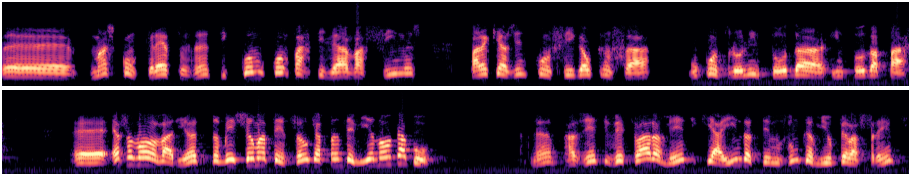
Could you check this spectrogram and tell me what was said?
é, mais concretos né, de como compartilhar vacinas para que a gente consiga alcançar o controle em toda, em toda parte. É, essa nova variante também chama a atenção que a pandemia não acabou. Né? A gente vê claramente que ainda temos um caminho pela frente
